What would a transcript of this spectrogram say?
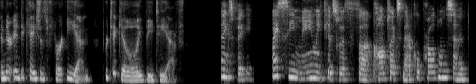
and their indications for EN, particularly BTF? Thanks, Peggy. I see mainly kids with uh, complex medical problems, and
